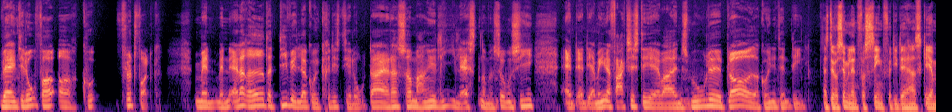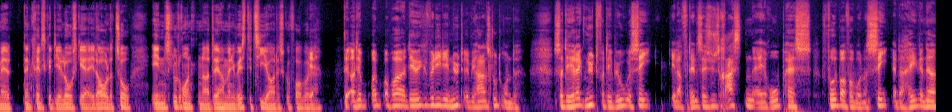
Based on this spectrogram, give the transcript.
være en dialog for at kunne flytte folk. Men, men allerede da de vælger at gå i kritisk dialog, der er der så mange lige i lasten, når man så må sige, at, at jeg mener faktisk, det var en smule blåret at gå ind i den del. Altså det var simpelthen for sent, fordi det her sker med, den kritiske dialog sker et år eller to inden slutrunden, og det har man jo vidst i 10 år, det skulle foregå ja. der. Det, og, det, og, og det er jo ikke fordi, det er nyt, at vi har en slutrunde. Så det er heller ikke nyt for DBU at se, eller for den så jeg synes resten af Europas fodboldforbund at se, at der hele den her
